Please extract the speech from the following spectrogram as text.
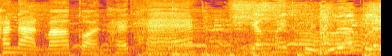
ขนาดมาก่อนแท้ๆ ยังไม่ถูกเลือกเลย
